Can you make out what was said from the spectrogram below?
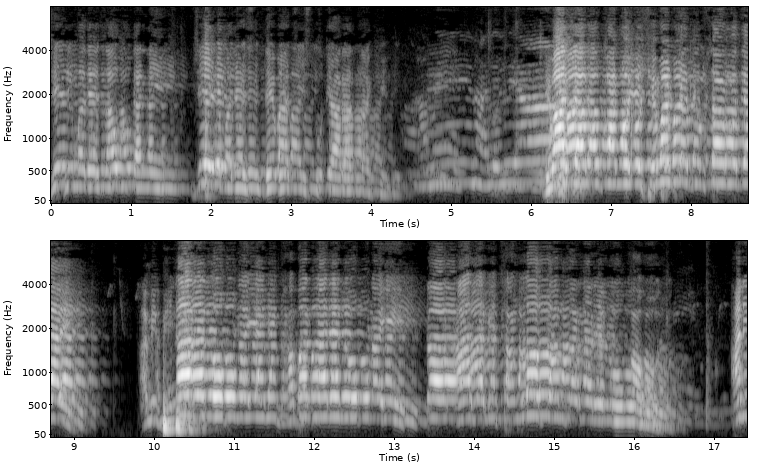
जेलमध्ये जाऊन त्यांनी जेलमध्ये देवाची स्तुती आराधना केली. देवाच्या लोकांनो शेवटच्या दिवसामध्ये आहे. आम्ही भिणारे लोक नाही आम्ही घाबरणारे लोक नाही तर आज आम्ही चांगलं काम करणारे लोक आहोत. आणि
